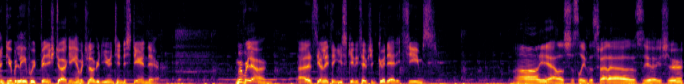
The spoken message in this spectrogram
I do believe we've finished talking. How much longer do you intend to stand there? Move along. Uh, that's the only thing you skinny types are good at, it seems. Oh, yeah, let's just leave this fat ass. Yeah, you sure?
